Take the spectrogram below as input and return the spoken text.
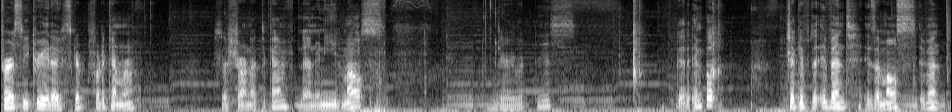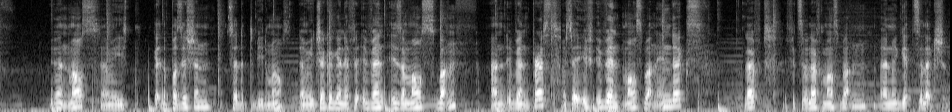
First, we create a script for the camera. So shorten that to cam. Then we need mouse. Get rid this. Get the input. Check if the event is a mouse event. Event mouse. Then we get the position. Set it to be the mouse. Then we check again if the event is a mouse button and event pressed. We say if event mouse button index left if it's a left mouse button and we get selection.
